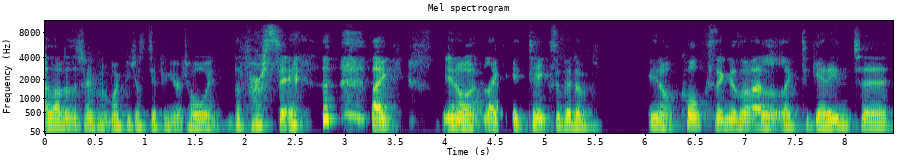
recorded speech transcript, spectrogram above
a lot of the time it might be just dipping your toe in the first day. Like you know like it takes a bit of you know coaxing as well like to get into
